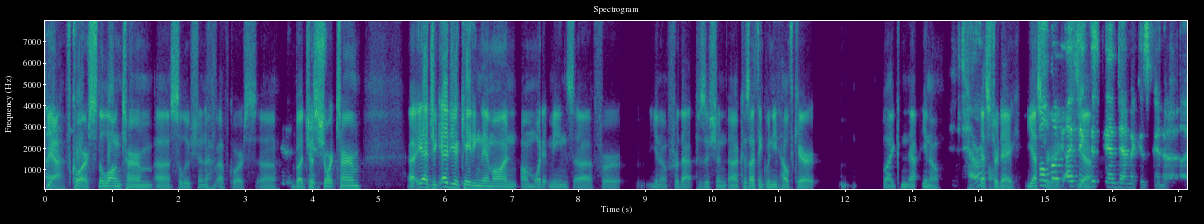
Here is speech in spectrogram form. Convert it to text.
but- yeah, of course, the long term uh, solution, of, of course, uh, but just short term, uh, edu- educating them on on what it means uh, for you know for that position because I think we need healthcare like you know Terrible. yesterday. Yesterday, Well, look, I think yeah. this pandemic is gonna. uh,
